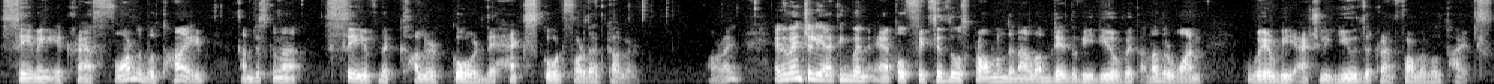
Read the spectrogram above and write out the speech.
saving a transformable type, I'm just gonna save the color code, the hex code for that color. All right. And eventually, I think when Apple fixes those problems, then I'll update the video with another one where we actually use the transformable types.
